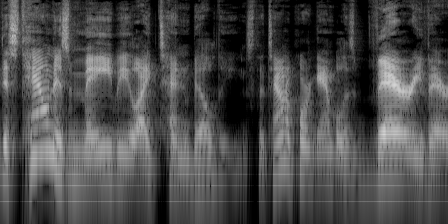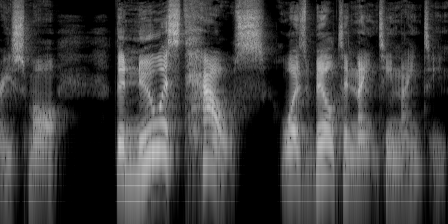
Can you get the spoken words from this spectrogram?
this town is maybe like ten buildings. The town of Port Gamble is very very small. The newest house was built in 1919.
